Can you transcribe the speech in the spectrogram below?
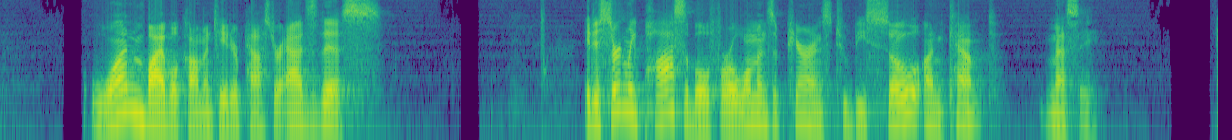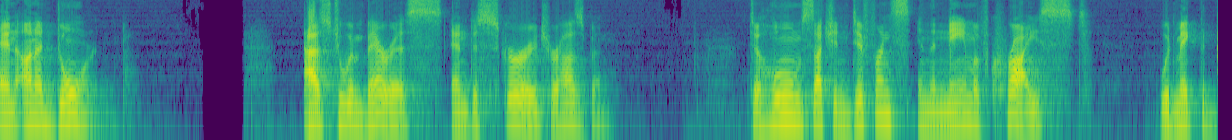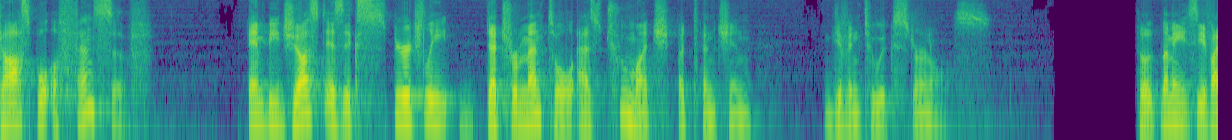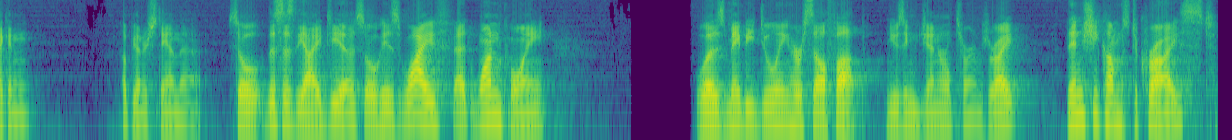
one Bible commentator, pastor, adds this It is certainly possible for a woman's appearance to be so unkempt, messy, and unadorned as to embarrass and discourage her husband, to whom such indifference in the name of Christ would make the gospel offensive and be just as spiritually detrimental as too much attention given to externals. So let me see if I can help you understand that. So, this is the idea. So, his wife at one point was maybe doing herself up, using general terms, right? Then she comes to Christ,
